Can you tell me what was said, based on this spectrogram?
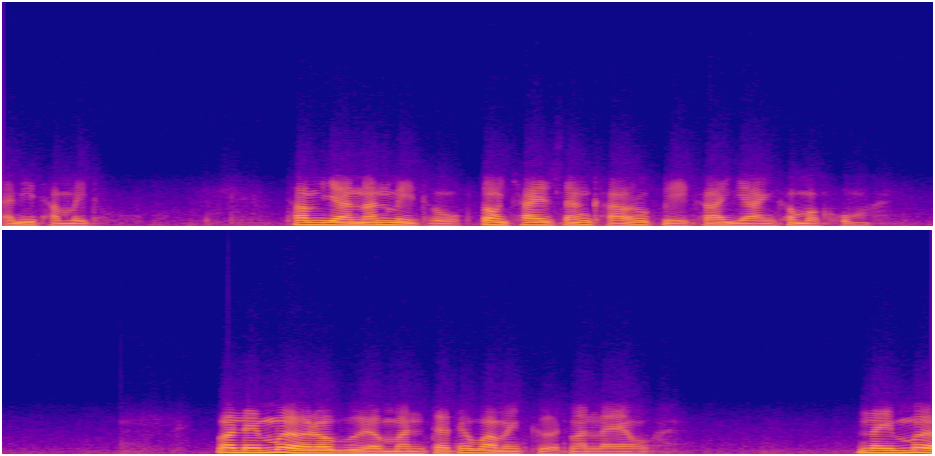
อันนี้ทำไม่ถูกทำอย่างนั้นไม่ถูกต้องใช้สังขารุปีขายานเข้ามาคุม ว่าในเมื่อเราเบื่อมัน แต่ถ้าว่ามันเกิดมาแล้ว ในเมื่อ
